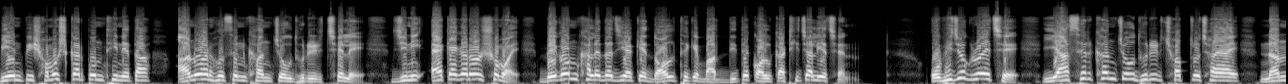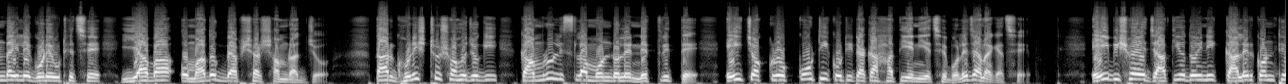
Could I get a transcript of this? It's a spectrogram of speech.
বিএনপি সংস্কারপন্থী নেতা আনোয়ার হোসেন খান চৌধুরীর ছেলে, যিনি এক এগারোর সময় বেগম খালেদা জিয়াকে দল থেকে বাদ দিতে কলকাঠি চালিয়েছেন। অভিযোগ রয়েছে, ইয়াসের খান চৌধুরীর ছত্রছায়ায় নান্দাইলে গড়ে উঠেছে ইয়াবা ও মাদক ব্যবসার সাম্রাজ্য। তার ঘনিষ্ঠ সহযোগী কামরুল ইসলাম মণ্ডলের নেতৃত্বে এই চক্র কোটি কোটি টাকা হাতিয়ে নিয়েছে বলে জানা গেছে। এই বিষয়ে জাতীয় দৈনিক কালের কণ্ঠে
